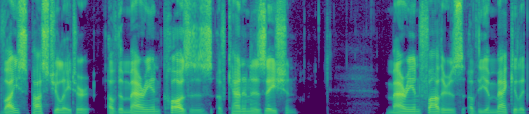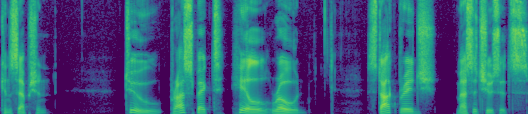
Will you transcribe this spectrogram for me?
Vice Postulator of the Marian Causes of Canonization, Marian Fathers of the Immaculate Conception, 2 Prospect Hill Road, Stockbridge, Massachusetts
